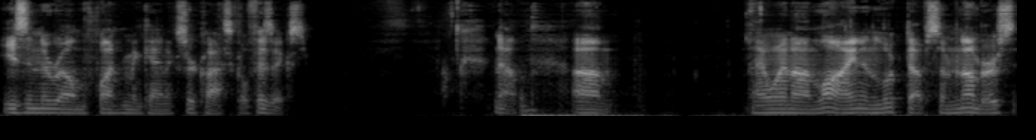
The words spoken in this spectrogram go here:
is in the realm of quantum mechanics or classical physics. Now, um, I went online and looked up some numbers.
